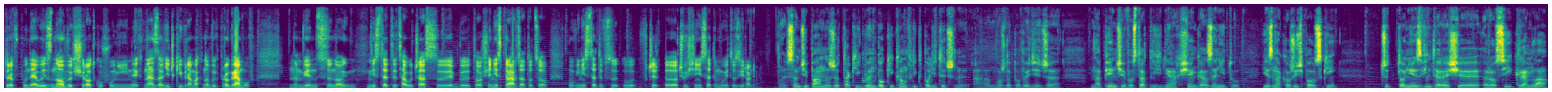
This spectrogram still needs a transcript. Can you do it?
które wpłynęły z nowych środków unijnych na zaliczki w ramach nowych programów. No, więc no, niestety cały czas y, jakby to się nie sprawdza, to co mówi niestety, w, w, oczywiście niestety mówię to z ironią. Sądzi pan, że taki głęboki konflikt polityczny, a można powiedzieć, że napięcie w ostatnich dniach sięga zenitu, jest na korzyść Polski? Czy to nie jest w interesie Rosji, Kremla?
